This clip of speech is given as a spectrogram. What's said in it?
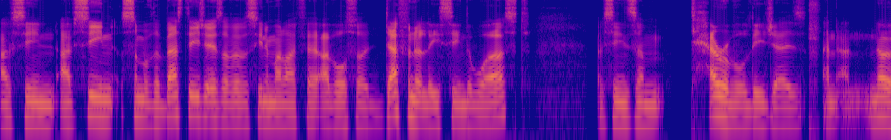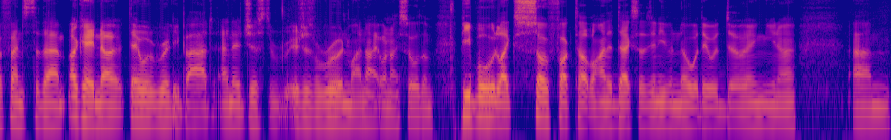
I've seen I've seen some of the best DJs I've ever seen in my life here. I've also definitely seen the worst. I've seen some terrible DJs, and, and no offense to them. Okay, no, they were really bad, and it just it just ruined my night when I saw them. People who like so fucked up behind the decks they didn't even know what they were doing. You know, um,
